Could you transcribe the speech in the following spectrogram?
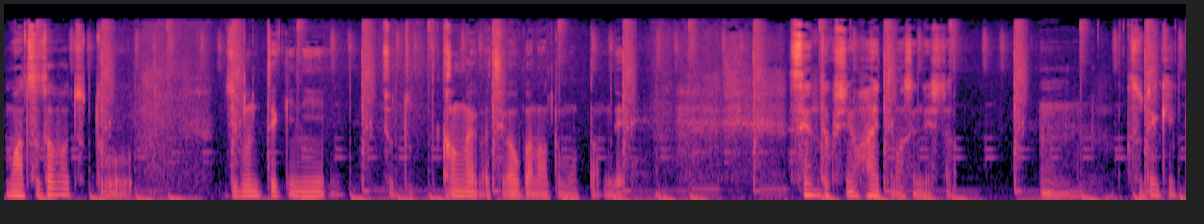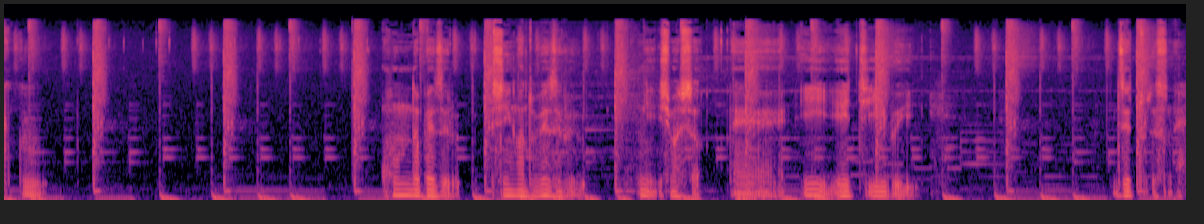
マツダはちょっと自分的にちょっと考えが違うかなと思ったんで選択肢に入ってませんでした。うん。それで結局ホンダベゼル新型ベゼルにしました、えー、EHEV Z ですね、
